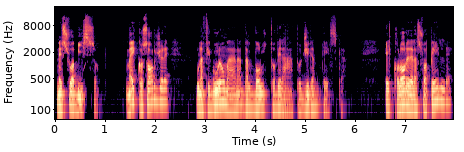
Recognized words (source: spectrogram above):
nel suo abisso, ma ecco sorgere una figura umana dal volto velato, gigantesca, e il colore della sua pelle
